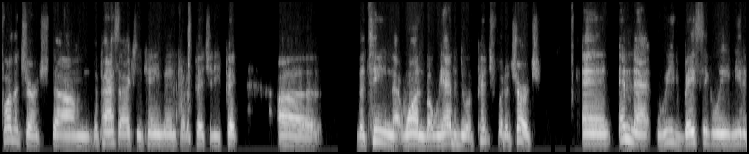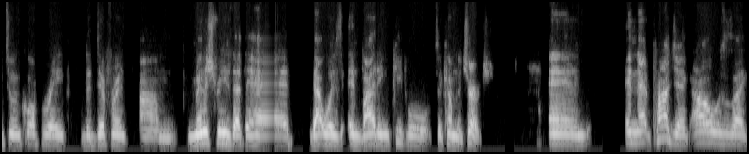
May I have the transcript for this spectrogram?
for the church. Um, the pastor actually came in for the pitch, and he picked uh, the team that won. But we had to do a pitch for the church, and in that, we basically needed to incorporate the different um, ministries that they had that was inviting people to come to church. And in that project, I always was like,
